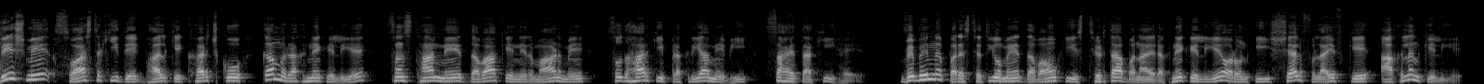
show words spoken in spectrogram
देश में स्वास्थ्य की देखभाल के खर्च को कम रखने के लिए संस्थान ने दवा के निर्माण में सुधार की प्रक्रिया में भी सहायता की है। विभिन्न परिस्थितियों में दवाओं की स्थिरता बनाए रखने के लिए और उनकी शेल्फ लाइफ के आकलन के लिए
